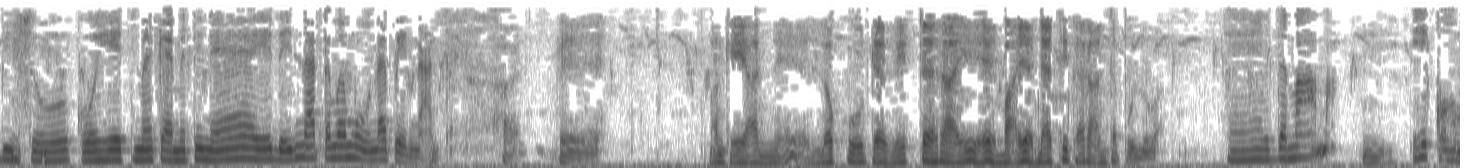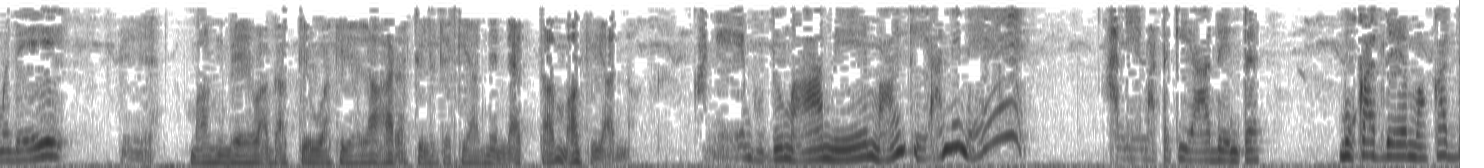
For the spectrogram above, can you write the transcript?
බිසෝ කොහෙත්ම කැමති නෑ ඒ දෙන්නටම මූණ පෙන්නන්න. හරි. මං කියන්නේ ලොකුට විතරයි ඒ බය නැති කරන්න පුළුවන්. නේද මාමා? ඒ කොහොමද ඒ? මං මේ වගක් කිව්වා කියලා ආරච්චිලට කියන්නේ නැත්තම් මං කියන්නම්. අනේ බුදුමාමේ මං කියන්නේ නෑ. අනේ මට කියා දෙන්න. මොකද්ද මොකද්ද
